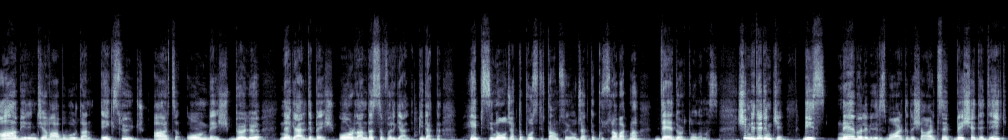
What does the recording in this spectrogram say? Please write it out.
A1'in cevabı buradan eksi 3 artı 15 bölü ne geldi? 5. Oradan da 0 geldi. Bir dakika. Hepsi ne olacaktı? Pozitif tam sayı olacaktı. Kusura bakma D4'te olamaz. Şimdi dedim ki biz neye bölebiliriz bu arkadaşı artık? 5'e dedik.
